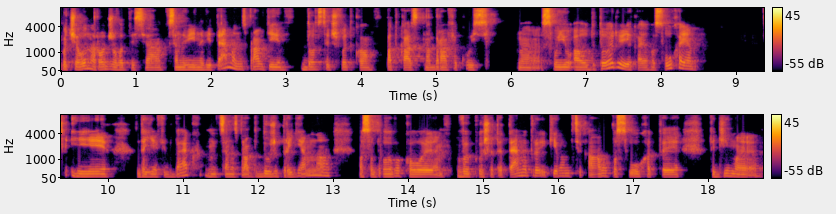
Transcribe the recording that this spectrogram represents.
почали народжуватися все нові і нові теми. Насправді досить швидко подкаст набрав якусь е, свою аудиторію, яка його слухає і дає фідбек. Це насправді дуже приємно, особливо коли ви пишете теми, про які вам цікаво послухати. Тоді ми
